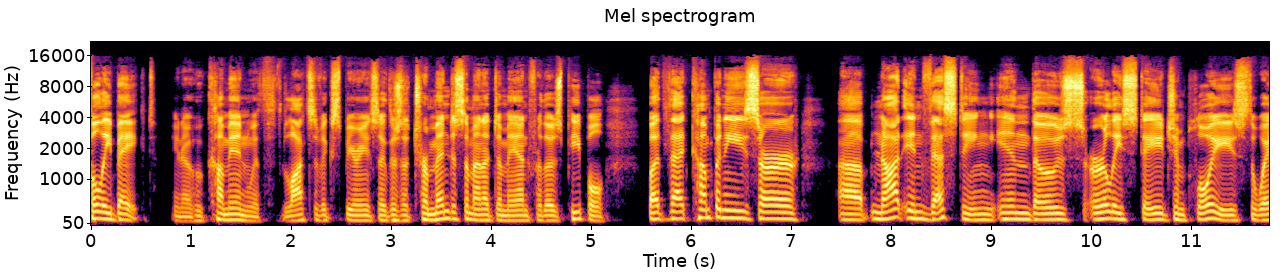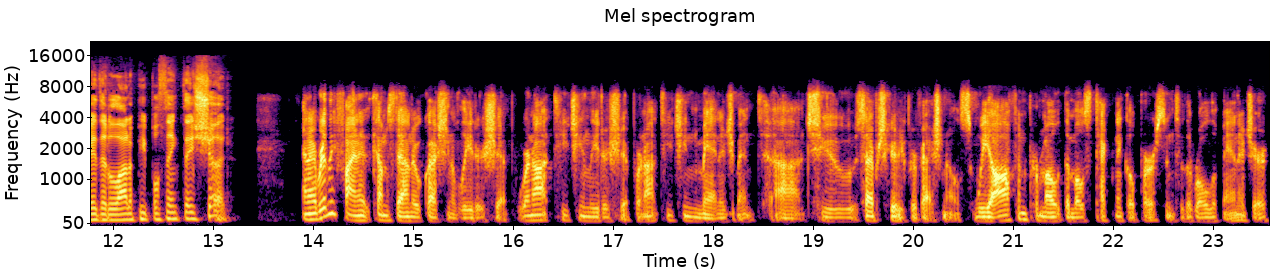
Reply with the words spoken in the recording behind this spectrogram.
fully baked, you know, who come in with lots of experience. Like there's a tremendous amount of demand for those people, but that companies are uh, not investing in those early stage employees the way that a lot of people think they should. And I really find it comes down to a question of leadership. We're not teaching leadership, we're not teaching management uh, to cybersecurity professionals. We often promote the most technical person to the role of manager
